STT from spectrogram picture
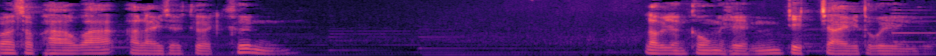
ว่าสภาวะอะไรจะเกิดขึ้น เรายังคงเห็นจิตใจตัวเองอยู่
